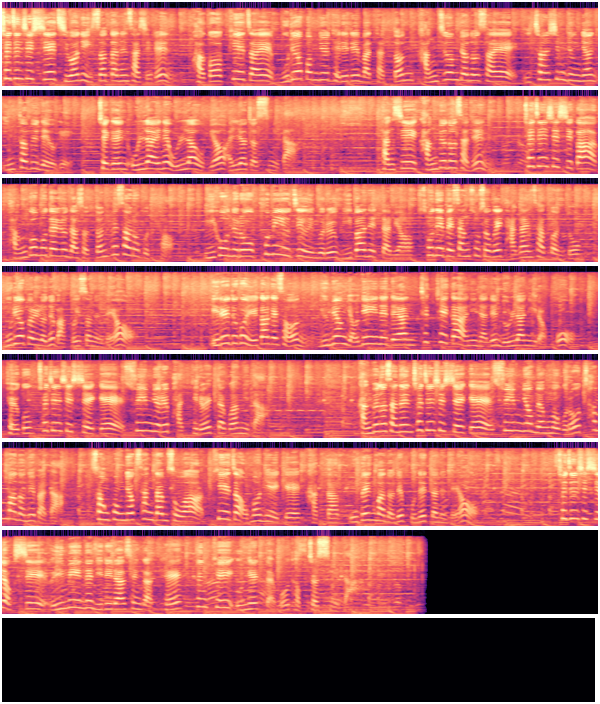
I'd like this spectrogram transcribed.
최진실 씨의 지원이 있었다는 사실은 과거 피해자의 무료 법률 대리를 맡았던 강지원 변호사의 2016년 인터뷰 내용이 최근 온라인에 올라오며 알려졌습니다. 당시 강 변호사는 최진실 씨가 광고 모델로 나섰던 회사로부터 이혼으로 품위 유지 의무를 위반했다며 손해배상 소송을 당한 사건도 무료 변론을 맡고 있었는데요. 이를 두고 일각에선 유명 연예인에 대한 특혜가 아니냐는 논란이 일었고 결국 최진실 씨에게 수임료를 받기로 했다고 합니다. 강 변호사는 최진실 씨에게 수임료 명목으로 천만 원을 받아 성폭력 상담소와 피해자 어머니에게 각각 500만 원을 보냈다는데요. 최진실 씨 역시 의미 있는 일이라 생각해 흔쾌히 응했다고 덧붙였습니다.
